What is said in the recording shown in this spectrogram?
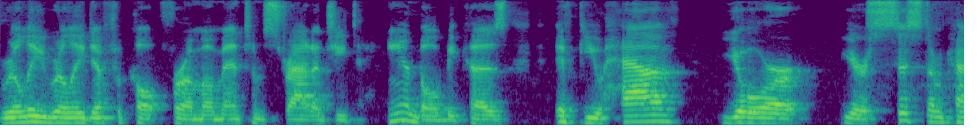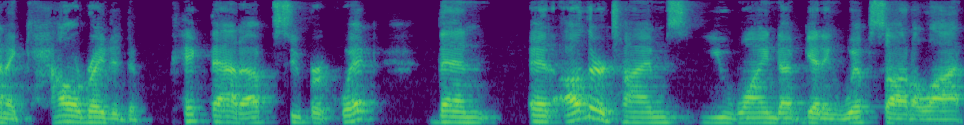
really really difficult for a momentum strategy to handle because if you have your your system kind of calibrated to pick that up super quick, then at other times you wind up getting whipsawed a lot,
